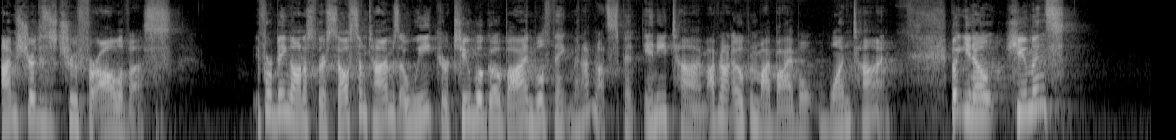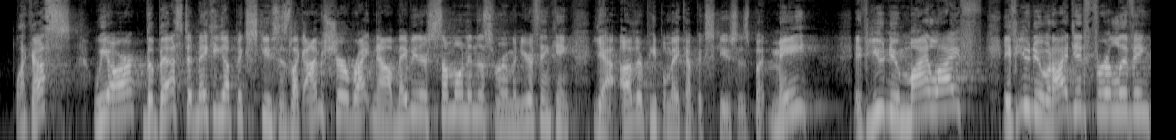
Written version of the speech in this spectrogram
I'm sure this is true for all of us. If we're being honest with ourselves, sometimes a week or two will go by and we'll think, man, I've not spent any time, I've not opened my Bible one time. But you know, humans, like us, we are the best at making up excuses. Like, I'm sure right now, maybe there's someone in this room and you're thinking, yeah, other people make up excuses, but me, If you knew my life, if you knew what I did for a living,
